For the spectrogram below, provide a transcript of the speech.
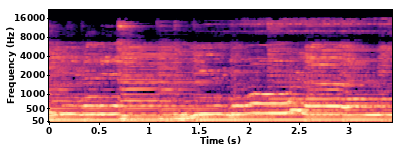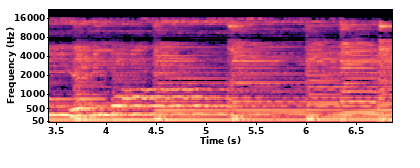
even if you.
